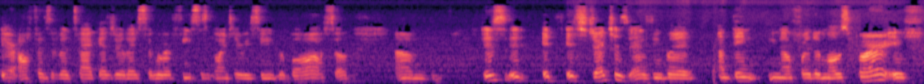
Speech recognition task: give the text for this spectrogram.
their offensive attack as relates to where Feast is going to receive the ball. So um, just it, it, it stretches Ezi, but I think you know for the most part, if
